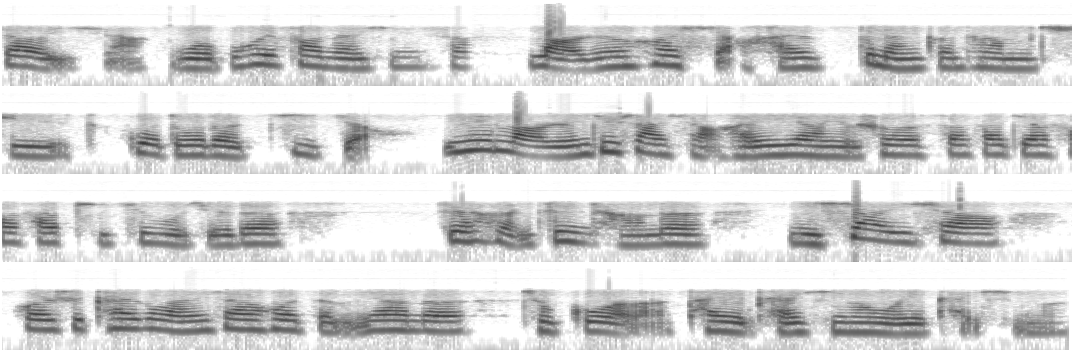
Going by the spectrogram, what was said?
笑一下，我不会放在心上。老人和小孩不能跟他们去过多的计较，因为老人就像小孩一样，有时候撒撒娇、发发脾气，我觉得这很正常的。你笑一笑，或者是开个玩笑或怎么样的就过了，他也开心了，我也开心了。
